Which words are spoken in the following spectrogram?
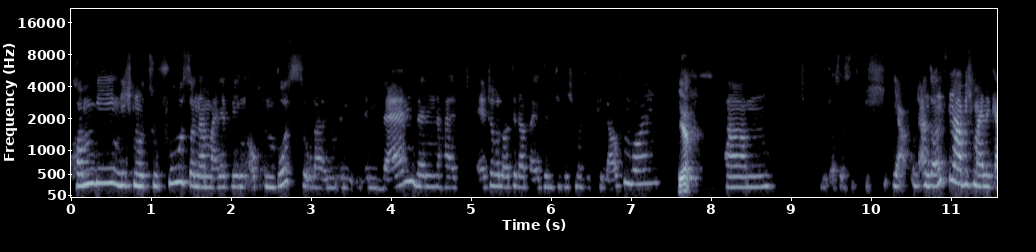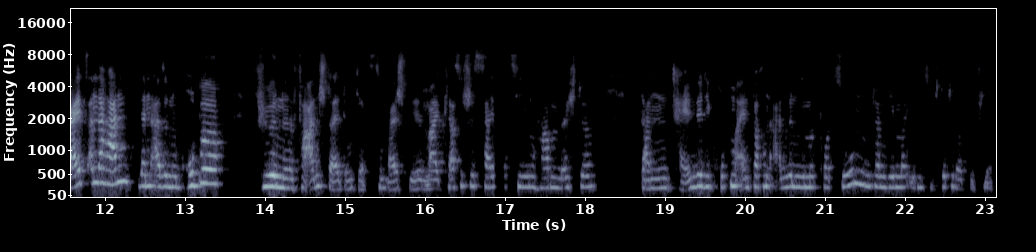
Kombi, nicht nur zu Fuß, sondern meinetwegen auch im Bus oder im, im, im, Van, wenn halt ältere Leute dabei sind, die nicht mehr so viel laufen wollen. Ja. Ähm, das ist ich, ja. Und ansonsten habe ich meine Guides an der Hand, wenn also eine Gruppe für eine Veranstaltung jetzt zum Beispiel mal klassisches Sightseeing haben möchte, dann teilen wir die Gruppen einfach in angenehme Portionen und dann gehen wir eben zu dritt oder zu viert.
